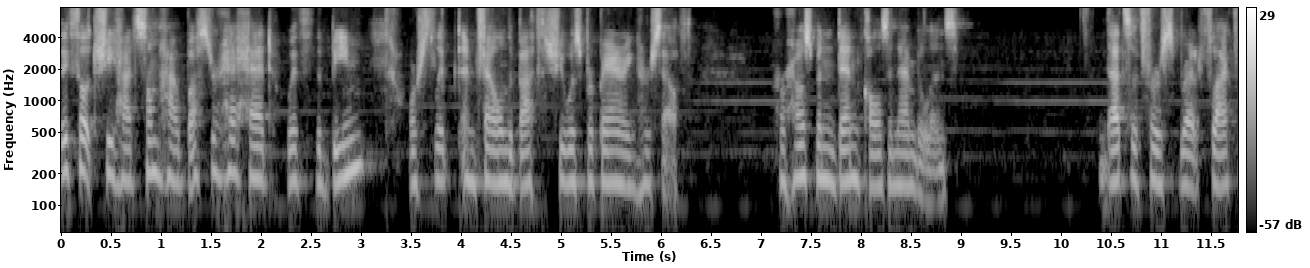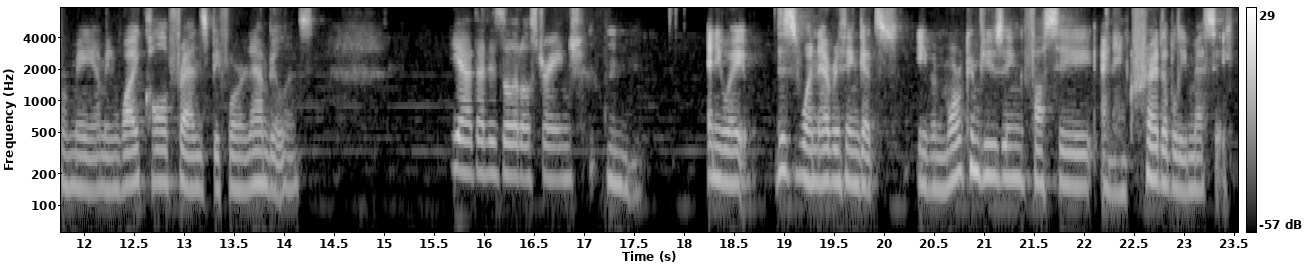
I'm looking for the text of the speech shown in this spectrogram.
they thought she had somehow busted her head with the beam or slipped and fell in the bath she was preparing herself. Her husband then calls an ambulance. That's a first red flag for me. I mean, why call friends before an ambulance? Yeah, that is a little strange. Mm. Anyway, this is when everything gets even more confusing, fussy, and incredibly messy.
